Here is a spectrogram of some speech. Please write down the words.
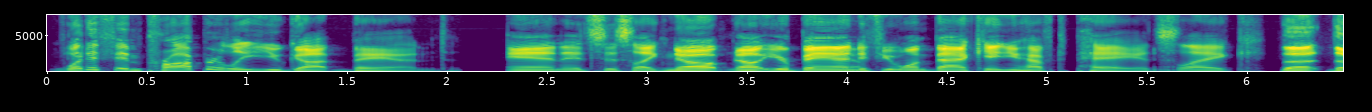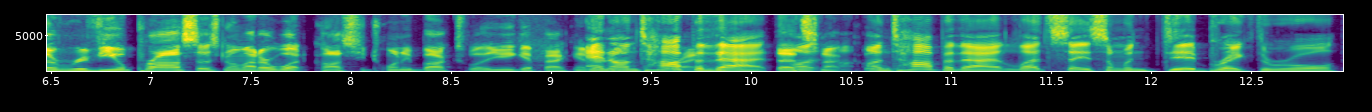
what if improperly you got banned and it's just like nope, no, you're banned. Yeah. If you want back in, you have to pay. It's like the the review process no matter what costs you 20 bucks whether you get back in or and not. on top Right. of that, that's on, not cool. on top of that, let's say someone did break the rule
